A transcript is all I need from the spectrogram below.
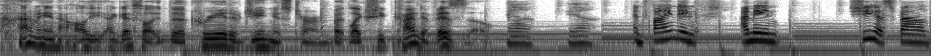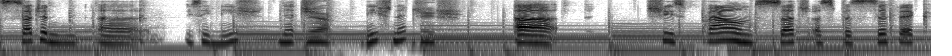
I mean, I'll, I guess I'll, the creative genius term, but like she kind of is though. Yeah, yeah. And finding, I mean, she has found such a, uh, you say niche, niche, Yeah. niche, niche. Niche. uh she's found such a specific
